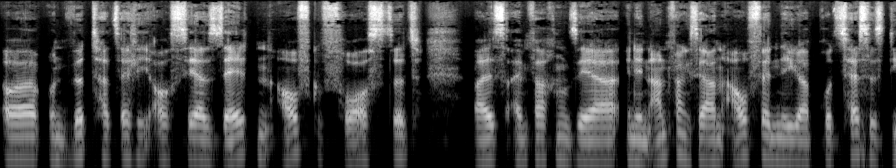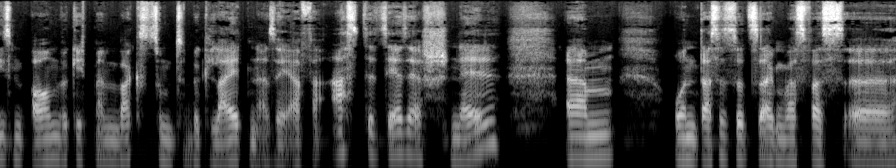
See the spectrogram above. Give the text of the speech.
äh, und wird tatsächlich auch sehr selten aufgeforstet, weil es einfach ein sehr in den Anfangsjahren aufwendiger Prozess ist, diesen Baum wirklich beim Wachstum zu begleiten. Also er verastet sehr, sehr schnell ähm, und das ist sozusagen was, was äh,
